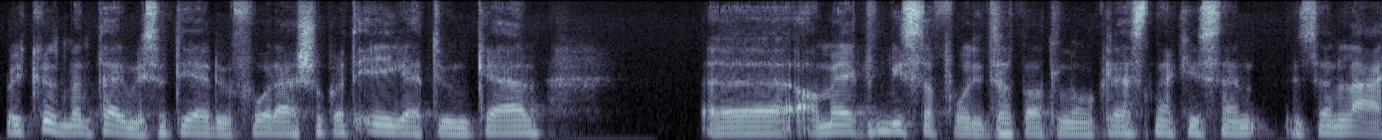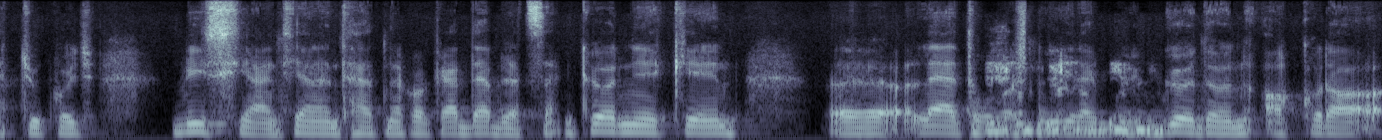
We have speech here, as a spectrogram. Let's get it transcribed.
hogy közben természeti erőforrásokat égetünk el, amelyek visszafordíthatatlanok lesznek, hiszen, hiszen látjuk, hogy vízhiányt jelenthetnek akár Debrecen környékén, lehet olvasni hírekből, hogy Gödön akkora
